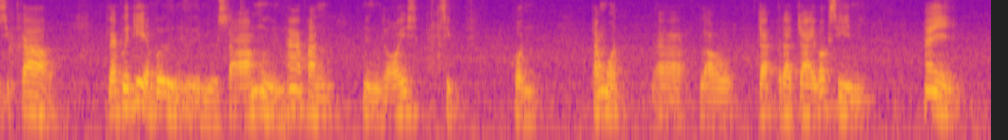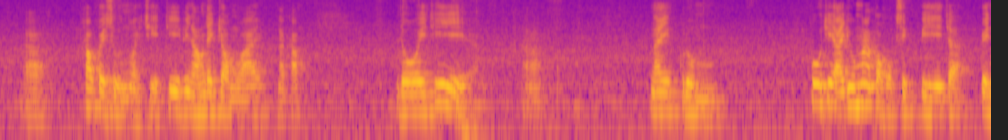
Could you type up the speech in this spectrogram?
26,649 และพื้นที่อำเภออื่น ๆ อยู่ 35,110 คน ทั้งหมดเเราจะกระจายวัคซีนให้เข้าไปสู่หน่วยฉีดที่พี่น้องได้จองไว้นะครับ โดยที่ในกลุ่ม ผู้ที่อายุมากกว่า 60 ปีจะเป็น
